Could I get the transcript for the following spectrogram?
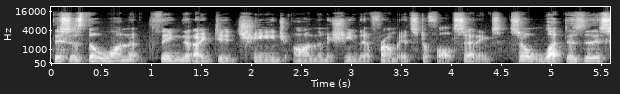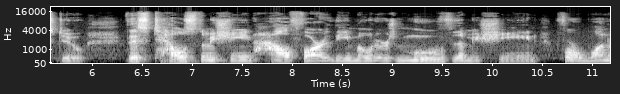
This is the one thing that I did change on the machine from its default settings. So what does this do? This tells the machine how far the motors move the machine for one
